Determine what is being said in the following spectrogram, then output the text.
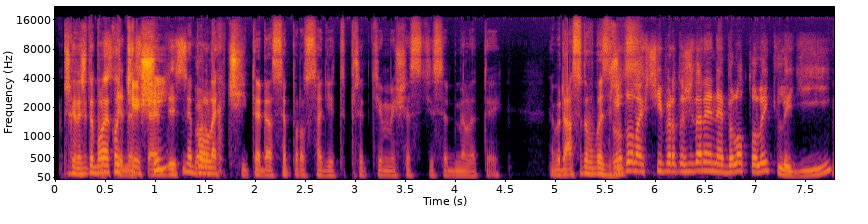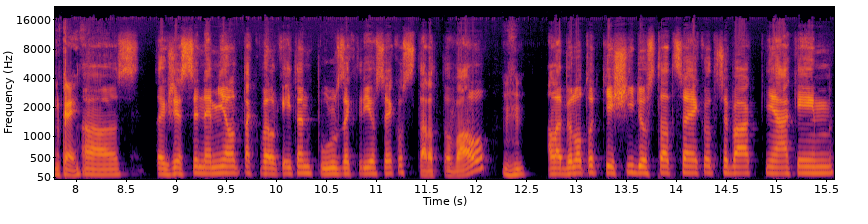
Počkej, takže to bylo prostě jako těžší Discord... nebo lehčí teda se prosadit před těmi 6-7 lety? Nebo dá se to vůbec říct? Bylo to lehčí, protože tady nebylo tolik lidí, okay. a, takže si neměl tak velký ten půl, ze kterého se jako startoval, mm-hmm. ale bylo to těžší dostat se jako třeba k nějakým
